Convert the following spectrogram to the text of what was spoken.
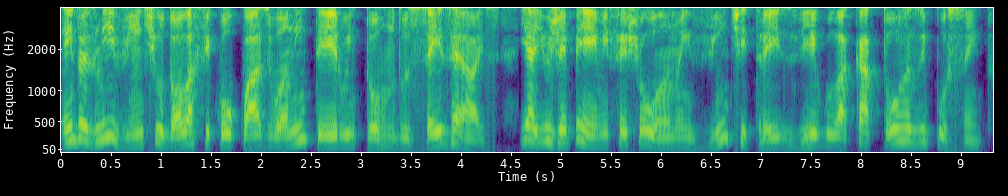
Em 2020, o dólar ficou quase o ano inteiro em torno dos R$ 6,00, e aí o GPM fechou o ano em 23,14%.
